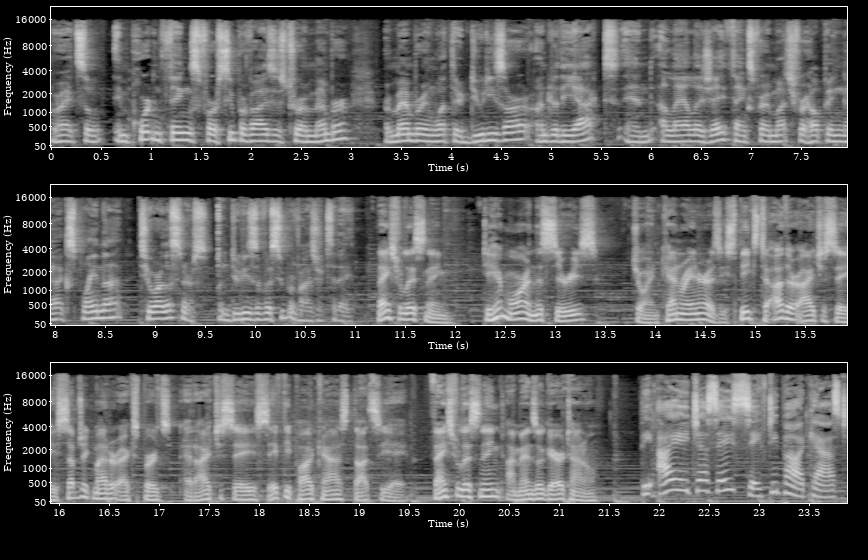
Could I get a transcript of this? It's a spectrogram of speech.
All right, so important things for supervisors to remember, remembering what their duties are under the Act. And Alain Leger, thanks very much for helping uh, explain that to our listeners on duties of a supervisor today. Thanks for listening. To hear more in this series, join Ken Rayner as he speaks to other IHSA subject matter experts at ihsasafetypodcast.ca. Thanks for listening. I'm Enzo Garritano. The IHSA Safety Podcast.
